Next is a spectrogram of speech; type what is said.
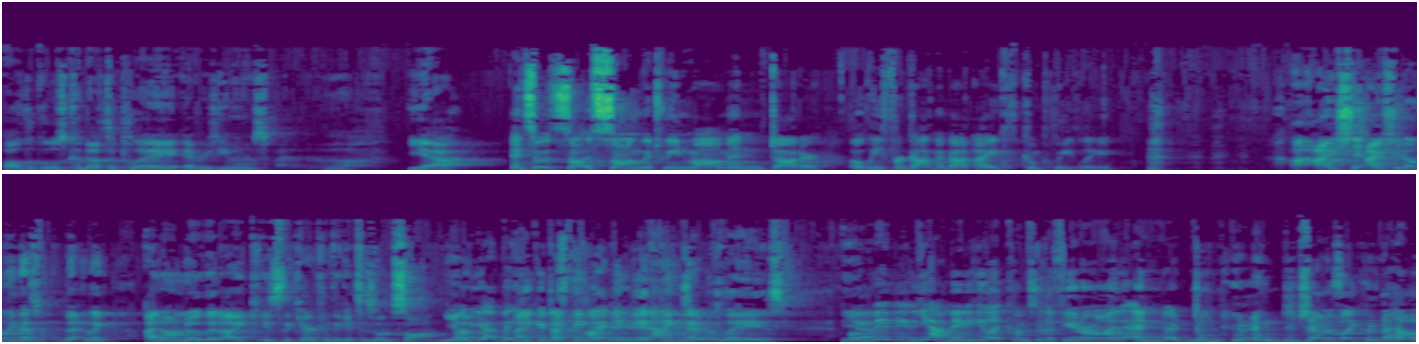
All the ghouls come out to play. Every demon. is- Oh. Yeah. And so it's a song between mom and daughter. Oh, we've forgotten about Ike completely. I actually, I actually don't think that's that, like. I don't know that Ike is the character that gets his own song. You Oh, yeah, but he I- could just I think come that could in be a thing that too. plays. Yeah. Or maybe, yeah, maybe he like comes to the funeral and, and, and Jenna's like, "Who the hell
